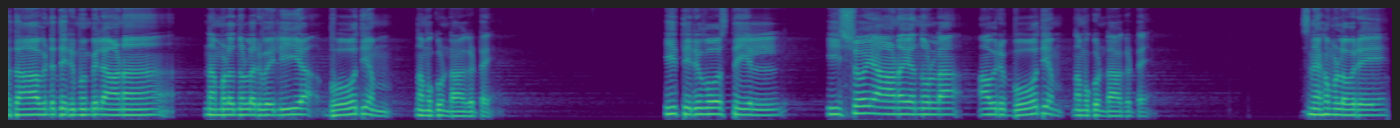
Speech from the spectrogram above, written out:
കർത്താവിന്റെ തിരുമുമ്പിലാണ് നമ്മളെന്നുള്ളൊരു വലിയ ബോധ്യം നമുക്കുണ്ടാകട്ടെ. ഈ തിരുവോസ്തിയിൽ ഈശോയാണ് എന്നുള്ള ആ ഒരു ബോധ്യം നമുക്കുണ്ടാകട്ടെ. സ്നേഹമുള്ളവരെ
